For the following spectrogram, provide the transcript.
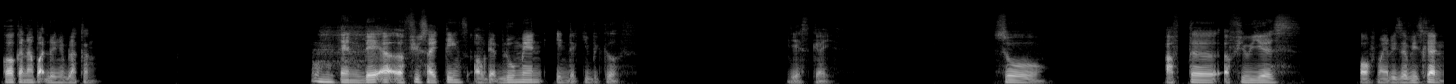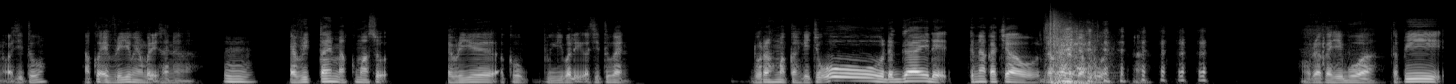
kau akan nampak dia punya belakang. Hmm. And there are a few sightings of that blue man in the cubicles. Yes, guys. So, after a few years of my reservist kan kat situ, aku every year memang balik sana lah. Hmm. Every time aku masuk, every year aku pergi balik kat situ kan. Diorang makan kecoh. Oh, the guy that kena kacau. Makan kacau aku lah. Ha. Orang akan hibur lah. Tapi,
